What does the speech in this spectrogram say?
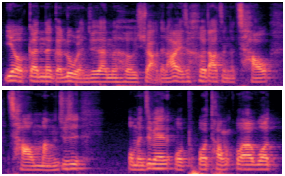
也有跟那个路人就在那边喝 shot，然后也是喝到整个超超忙，就是我们这边我我同我我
